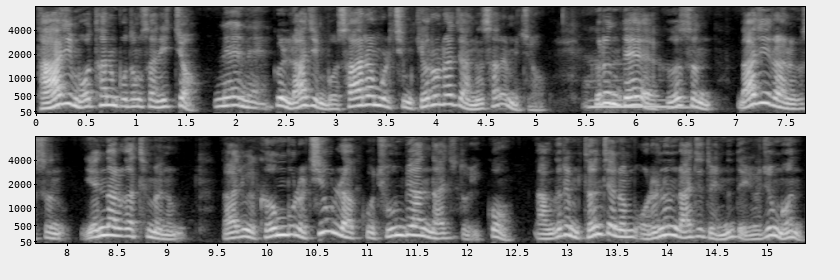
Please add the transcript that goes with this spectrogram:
다 하지 못하는 부동산 있죠. 네네. 그걸 낮이 뭐 사람으로 치면 결혼하지 않는 사람이죠. 그런데 아, 그것은 낮이라는 것은 옛날 같으면은 나중에 건물을 지으려고 준비한 낮이도 있고 안 그러면 던져놓으면 오르는 낮이도 있는데 요즘은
